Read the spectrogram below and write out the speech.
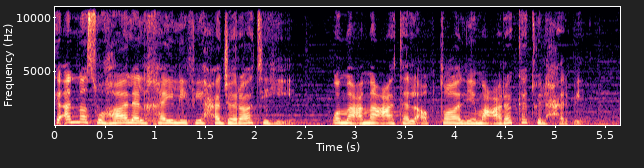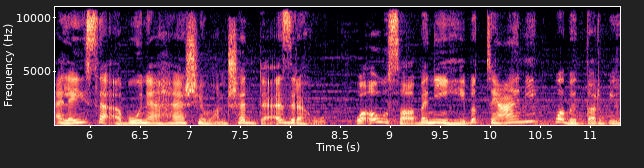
كأن صهال الخيل في حجراته ومعمعة الأبطال معركة الحرب. أليس أبونا هاشم شد أزره وأوصى بنيه بالطعان وبالضرب؟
